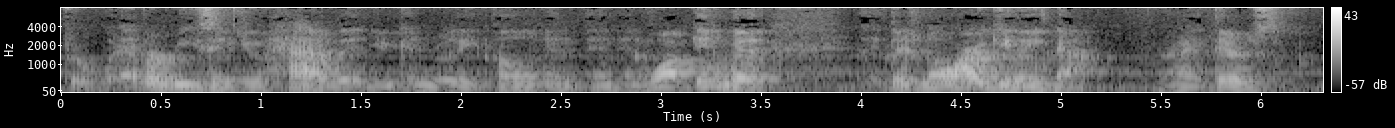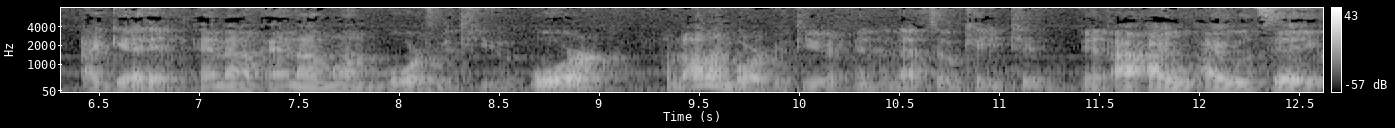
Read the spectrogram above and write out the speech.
for whatever reason you have that you can really own and, and, and walk in with, there's no arguing now, right? There's, I get it, and I'm, and I'm on board with you. Or I'm not on board with you, and, and that's okay too. And I, I, I would say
